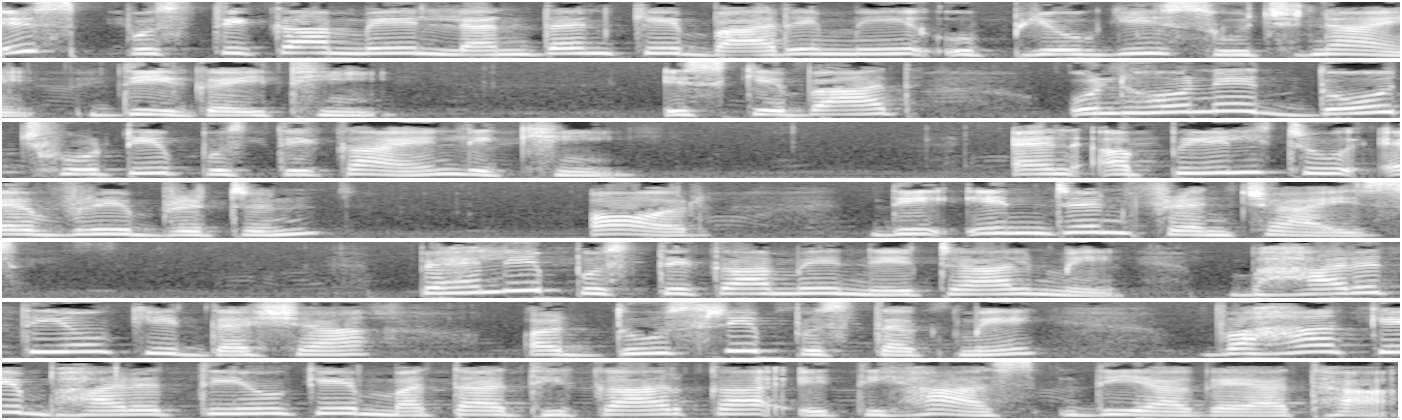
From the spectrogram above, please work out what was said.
इस पुस्तिका में लंदन के बारे में उपयोगी सूचनाएँ दी गई थीं। इसके बाद उन्होंने दो छोटी पुस्तिकाएँ लिखीं an appeal to every Briton और द इंडियन फ्रेंचाइज पहली पुस्तिका में नेटाल में भारतीयों की दशा और दूसरी पुस्तक में वहाँ के भारतीयों के मताधिकार का इतिहास दिया गया था।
